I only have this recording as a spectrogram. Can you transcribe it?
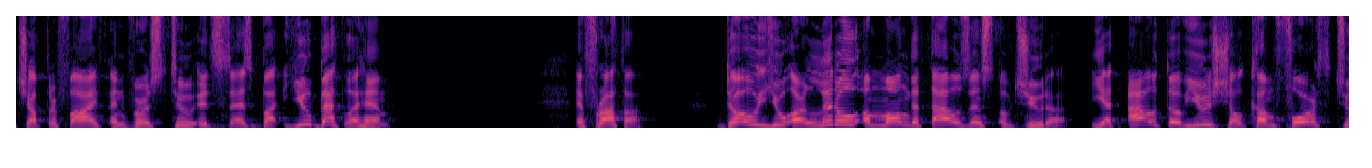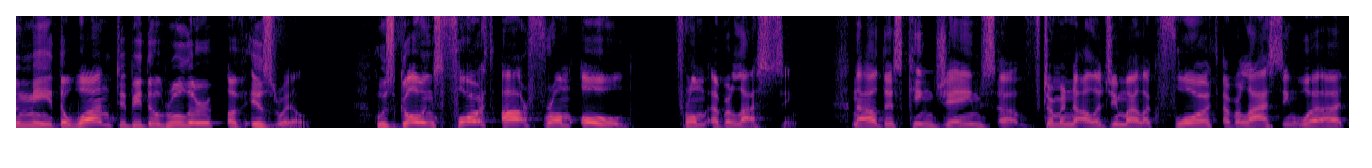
chapter 5 and verse 2 it says but you Bethlehem Ephrathah Though you are little among the thousands of Judah, yet out of you shall come forth to me the one to be the ruler of Israel, whose goings forth are from old, from everlasting. Now, this King James uh, terminology my like forth, everlasting, what?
